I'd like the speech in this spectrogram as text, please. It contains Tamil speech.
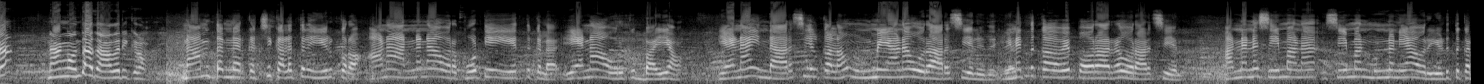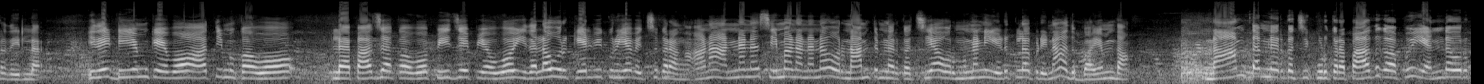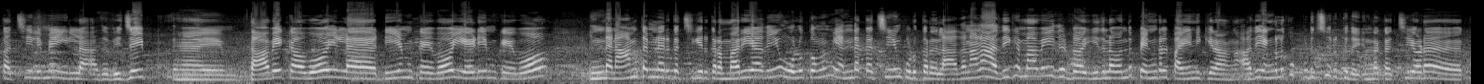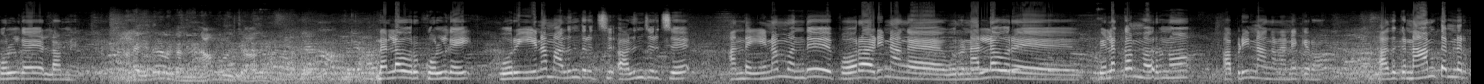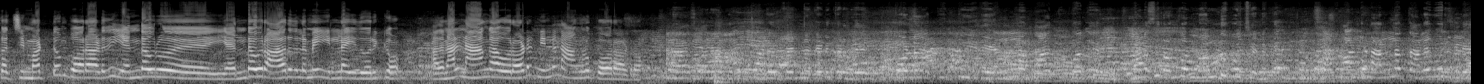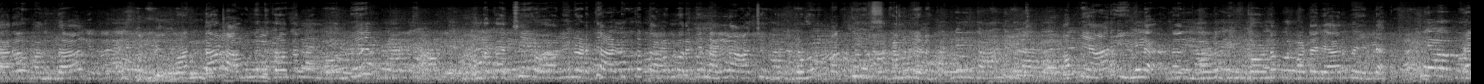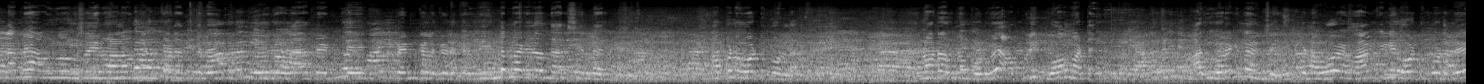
நாங்கள் வந்து அதை ஆதரிக்கிறோம். நாம் தமிழர் கட்சி களத்தில் இருக்கிறோம். ஆனால் அண்ணனா அவரை போட்டியை ஏற்றுக்கல ஏன்னா அவருக்கு பயம். ஏன்னா இந்த அரசியல் களம் உண்மையான ஒரு அரசியல் இது. இனத்துக்காகவே போராடுற ஒரு அரசியல். அண்ணனை சீமான சீமான் முன்னணியாக அவர் எடுத்துக்கிறது இல்லை. இதே டிஎம்கேவோ அதிமுகவோ இல்லை பாஜகவோ பிஜேபியாவோ இதெல்லாம் ஒரு கேள்விக்குறியாக வச்சுக்கிறாங்க. ஆனால் அண்ணனை சீமான் அண்ணனை ஒரு நாம் தமிழர் கட்சியாக ஒரு முன்னணி எடுக்கல அப்படின்னா அது பயம்தான். நாம் தமிழர் கட்சி கொடுக்குற பாதுகாப்பு எந்த ஒரு கட்சியிலுமே இல்லை. அது விஜய் தாவேக்காவோ இல்லை டிஎம்கேவோ ஏடிஎம்கேவோ இந்த நாம் தமிழர் கட்சிக்கு இருக்கிற மரியாதையும் ஒழுக்கமும் எந்த கட்சியும் கொடுக்கறதில்ல. அதனால் அதிகமாகவே இது இதில் வந்து பெண்கள் பயணிக்கிறாங்க. அது எங்களுக்கு பிடிச்சிருக்குது இந்த கட்சியோட கொள்கை எல்லாமே. நல்ல ஒரு கொள்கை. ஒரு இனம் அழிஞ்சிருச்சு அழிஞ்சிருச்சு. அந்த இனம் வந்து போராடி நாங்கள் ஒரு நல்ல ஒரு விளக்கம் வரணும் அப்படின்னு நாங்கள் நினைக்கிறோம். அதுக்கு நாம் தமிழர் கட்சி மட்டும் போராடுது எந்த ஒரு எந்த ஒரு ஆறுதலுமே இல்லை இது வரைக்கும். அதனால் நாங்கள் அவரோட நின்று நாங்களும் போராடுறோம் பெண்ணை கெடுக்கிறது கொலை குத்து இது எல்லாம் பார்த்து பார்த்து மனசு ரொம்ப நொந்து போச்சு எனக்கு அப்போ நல்ல தலைவர்கள் யாரோ வந்தால் வந்தால் அவங்களுக்காக நாங்கள் வந்து அந்த கட்சியை வழிநடத்தி அடுத்த தலைமுறைக்கு நல்ல ஆட்சி கொடுக்கணும் பத்து வருஷ கனவு எனக்கு அப்போ யாரும் இல்லை இங்கோட இங்கோட பட்டது யாருமே இல்லை எல்லாமே அவங்கவுங்க சுயநலம் மண் கடத்தல் குத்து கொலை வெட்டு பெண்களுக்கு எடுக்கிறது இந்த மாதிரி தான் அந்த அரசியலில் இருந்துச்சு அப்போ நான் ஓட்டு போடல நோட்டா தான் போடுவேன் அப்படி போக மாட்டேன் அது வரைக்கும் தான் இருந்துச்சு. இப்போ நான் ஓ வாழ்க்கையிலே ஓட்டு போடுறது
